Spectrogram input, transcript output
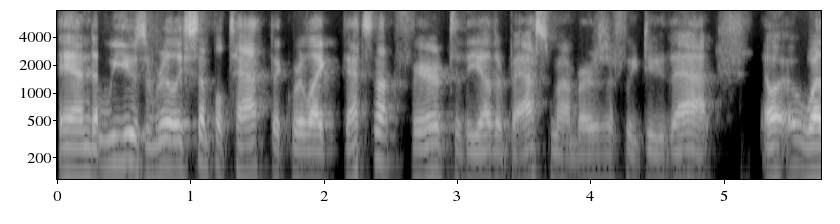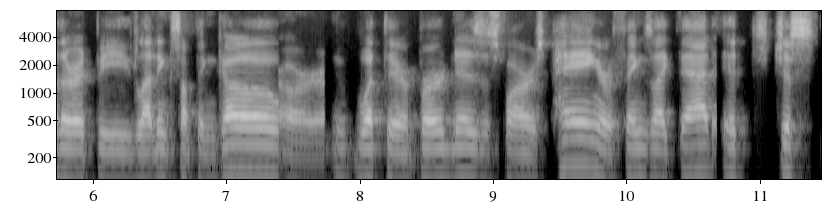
And we use a really simple tactic. We're like, that's not fair to the other BASC members if we do that, uh, whether it be letting something go or what their burden is as far as paying or things like that. It's just,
